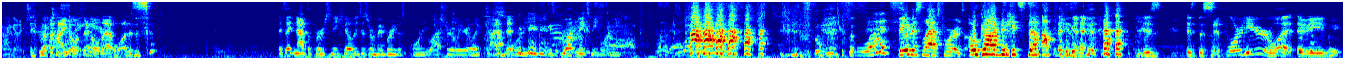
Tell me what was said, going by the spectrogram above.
I gotta check. I know what the hell that was. It's like not the person he killed. He's just remembering this porn he watched earlier. Like, God, I'm horny. This blood makes me horny. What? Famous last words. Oh God, make it stop. Is is the Sith Lord here or what? I mean, wait.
